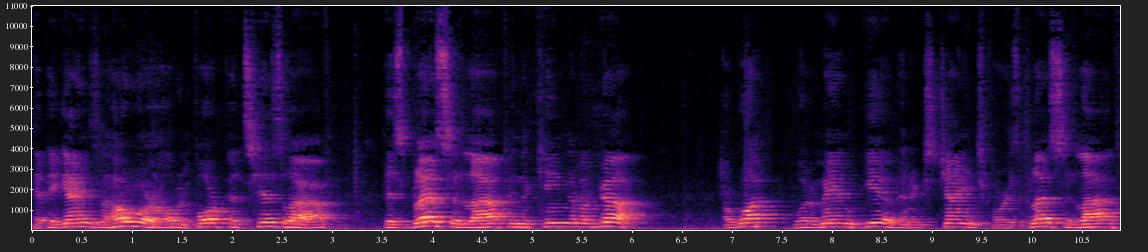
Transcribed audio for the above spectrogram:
if he gains the whole world and forfeits his life, his blessed life in the kingdom of God? Or what would a man give in exchange for his blessed life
